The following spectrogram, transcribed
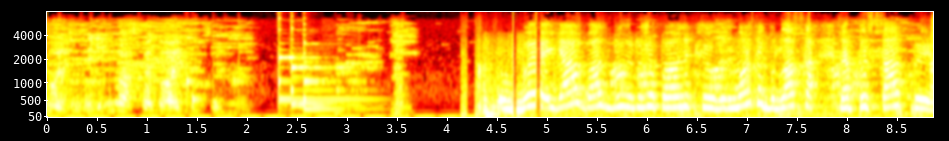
Пан Мультик, зайдіть, будь до айтівців. Ви, я вас дуже дуже погано чую. Ви зможете, будь ласка, написати.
